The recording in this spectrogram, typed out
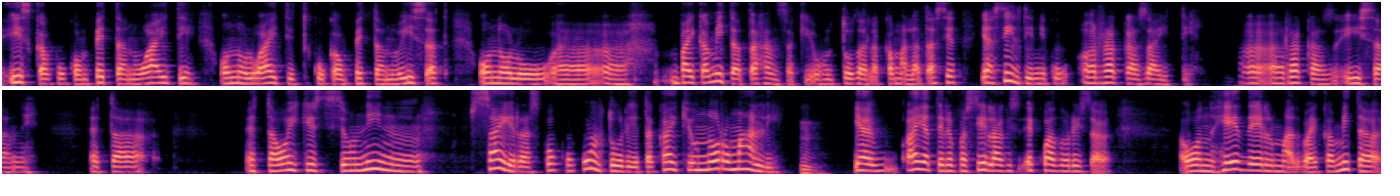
iskä, kuka on pettänyt äiti, on ollut äiti, kuka on pettänyt isät, on ollut vaikka mitä tahansakin, on todella kamalat asiat. Ja silti niin kuin rakas äiti, rakas isäni, että, että oikeasti se on niin sairas koko kulttuuri, että kaikki on normaali. Mm. Ja ajattelepa siellä Ecuadorissa, on hedelmät, vaikka mitä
